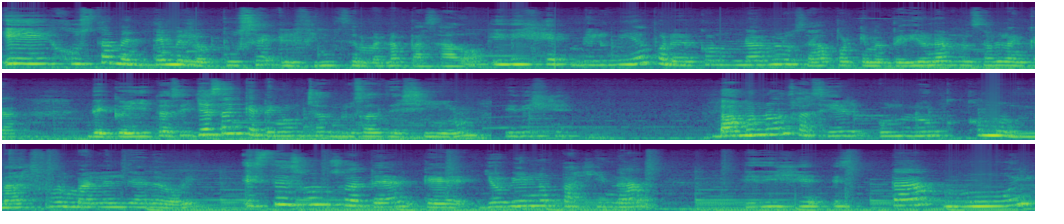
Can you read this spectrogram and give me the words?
Y justamente me lo puse el fin de semana pasado y dije, me lo voy a poner con una blusa porque me pedí una blusa blanca de collitas. Y ya saben que tengo muchas blusas de Shein. Y dije, vámonos a hacer un look como más formal el día de hoy. Este es un suéter que yo vi en la página y dije, está muy,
